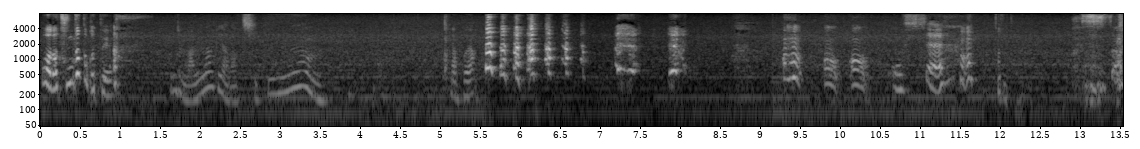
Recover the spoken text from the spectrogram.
와, 나 진짜 똑같아. 완전 랄랄이야, 나 지금. 나 뭐야? 어, 어. 오 쉣 진짜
